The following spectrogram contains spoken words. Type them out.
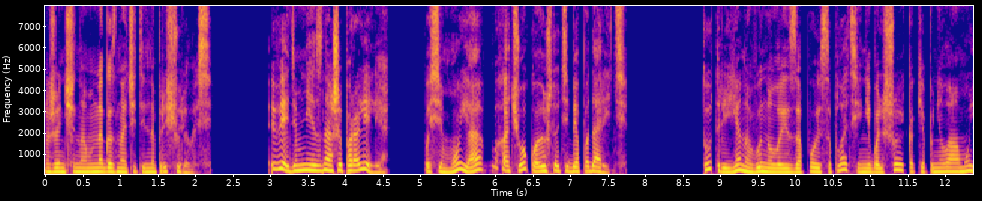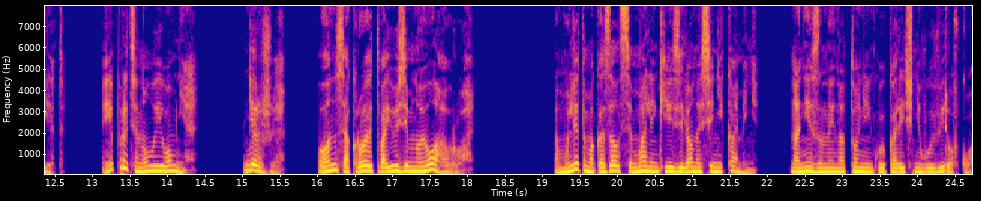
Женщина многозначительно прищурилась. «Ведьм не из нашей параллели, посему я хочу кое-что тебе подарить». Тут Риена вынула из-за пояса платья небольшой, как я поняла, амулет и протянула его мне. «Держи. Он сокроет твою земную ауру». Амулетом оказался маленький зелено синий камень, нанизанный на тоненькую коричневую веревку.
